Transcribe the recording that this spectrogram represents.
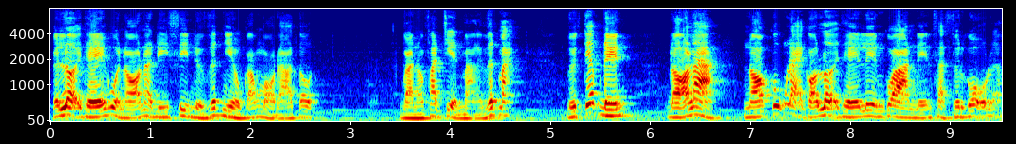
Cái lợi thế của nó là đi xin được rất nhiều các mỏ đá tốt và nó phát triển mảng rất mạnh. Rồi tiếp đến, đó là nó cũng lại có lợi thế liên quan đến sản xuất gỗ nữa.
